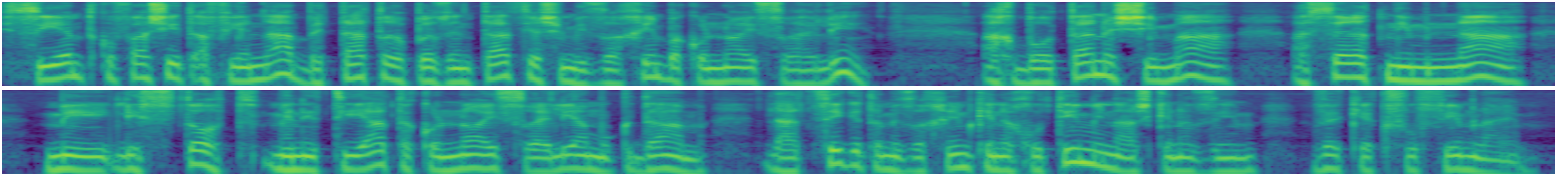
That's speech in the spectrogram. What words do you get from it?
סיים תקופה שהתאפיינה בתת רפרזנטציה של מזרחים בקולנוע הישראלי, אך באותה נשימה הסרט נמנע מלסטות מנטיית הקולנוע הישראלי המוקדם להציג את המזרחים כנחותים מן האשכנזים וככפופים להם.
